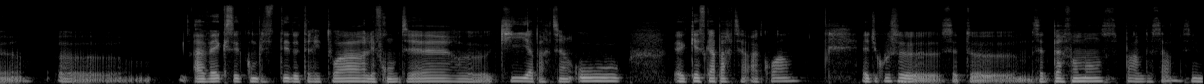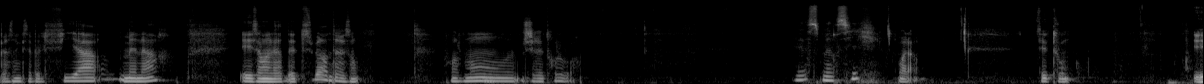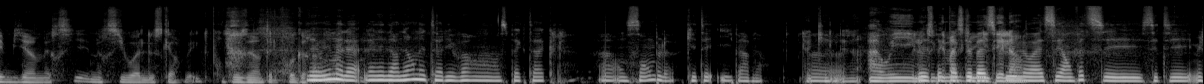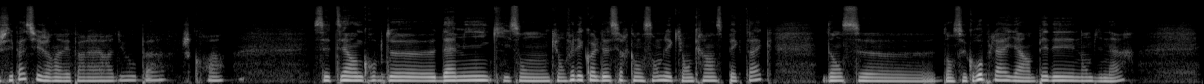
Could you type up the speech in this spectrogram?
euh, avec cette complicité de territoire, les frontières, euh, qui appartient où, qu'est-ce qui appartient à quoi. Et du coup, ce- cette, cette performance parle de ça. C'est une personne qui s'appelle Fia Ménard. Et ça m'a l'air d'être super intéressant. Franchement, j'irai trop le voir. Yes, merci. Voilà. C'est tout. Eh bien, merci. Et merci Wal de Scarbeck de proposer un tel Mais programme. oui, mais la- l'année dernière, on était allé voir un spectacle euh, ensemble qui était hyper bien. Lequel Euh, déjà? Ah oui, le, de spectacle de masculinité bascule, là. ouais, c'est en fait c'était mais je sais pas si j'en avais parlé à la radio ou pas, je crois. C'était un groupe de d'amis qui sont qui ont fait l'école de cirque ensemble et qui ont créé un spectacle. Dans ce dans ce groupe-là, il y a un PD non binaire.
